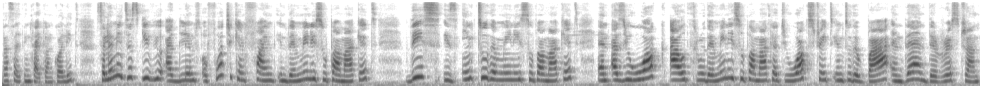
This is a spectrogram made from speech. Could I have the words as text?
That's I think I can call it. So let me just give you a glimpse of what you can find in the mini supermarket. This is into the mini supermarket, and as you walk out through the mini supermarket, you walk straight into the bar and then the restaurant.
